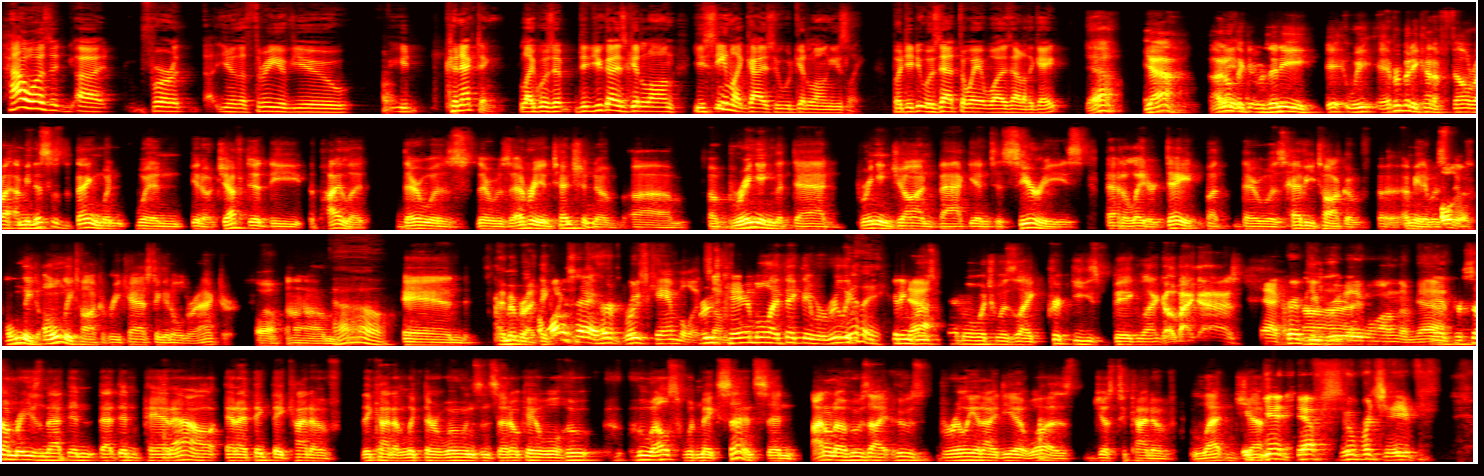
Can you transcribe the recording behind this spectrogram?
How was it uh, for you know the three of you, you connecting? Like, was it? Did you guys get along? You seem like guys who would get along easily, but did was that the way it was out of the gate? yeah. Yeah, I I don't mean- think there was any. It, we everybody kind of fell right. I mean, this is the thing when when you know Jeff did the the pilot, there was there was every intention of um, of bringing the dad, bringing John back into series at a later date, but there was heavy talk of. Uh, I mean, it was, it was only only talk of recasting an older actor. Well, Um, oh, and I remember, I I want to say I heard Bruce Campbell at Bruce some Campbell. I think they were really, Really? getting Yeah. Bruce Campbell, which was like Kripke's big, like, oh my gosh. Yeah, Kripke Uh, really wanted them. Yeah. and for some reason that didn't that didn't pan out and i think they kind of they kind of licked their wounds and said okay well who who else would make sense and i don't know whose i whose brilliant idea it was just to kind of let jeff Get Jeff super cheap.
